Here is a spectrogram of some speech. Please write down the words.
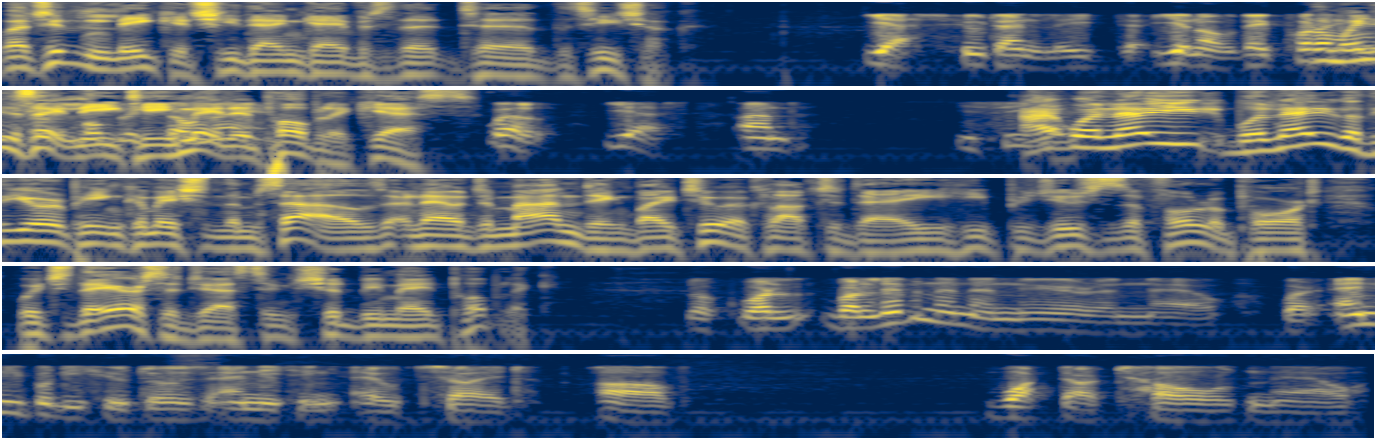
Well, she didn't leak it. She then gave it to the, to the Taoiseach. Yes, who then leaked it? You know, they put it when you say leaked, he made it public, yes. Well, yes, and you see, Uh, well, now you well now you've got the European Commission themselves are now demanding by two o'clock today he produces a full report, which they are suggesting should be made public. look, we're we're living in an era now where anybody who does anything outside of what they're told now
